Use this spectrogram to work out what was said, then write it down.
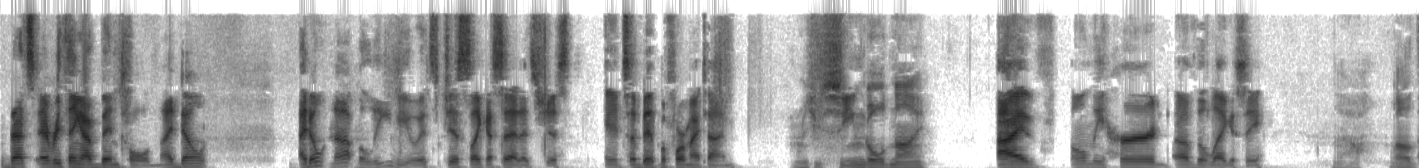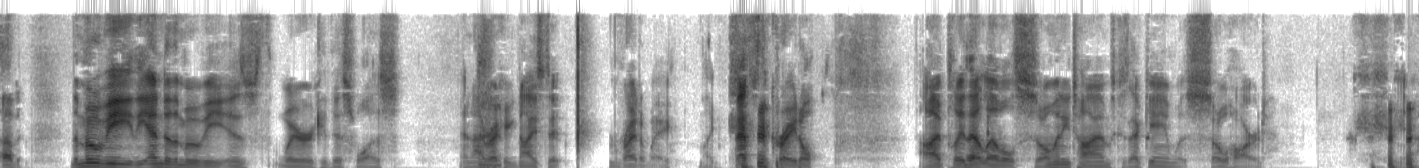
That's everything I've been told. I don't, I don't not believe you. It's just like I said. It's just, it's a bit before my time. Have you seen Goldeneye? I've only heard of the legacy Oh, well, it. the movie, the end of the movie is where this was, and I Mhm. recognized it right away. Like that's the Cradle. I played that level so many times because that game was so hard. Yeah.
